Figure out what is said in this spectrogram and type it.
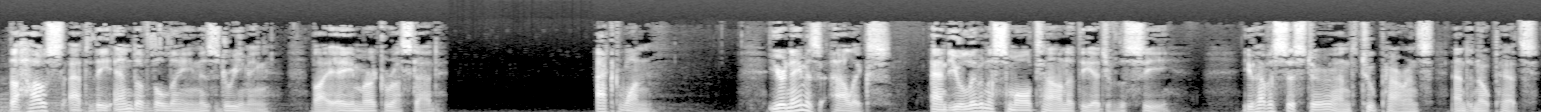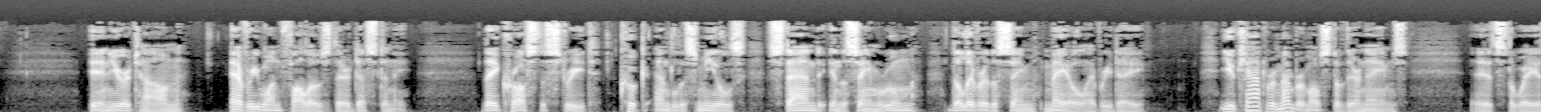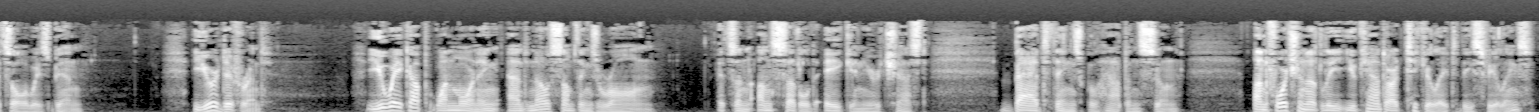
The House at the End of the Lane is Dreaming by A. Merc Rustad. Act 1 Your name is Alex, and you live in a small town at the edge of the sea. You have a sister and two parents and no pets. In your town, everyone follows their destiny. They cross the street, cook endless meals, stand in the same room, deliver the same mail every day. You can't remember most of their names. It's the way it's always been. You're different. You wake up one morning and know something's wrong. It's an unsettled ache in your chest. Bad things will happen soon. Unfortunately, you can't articulate these feelings.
